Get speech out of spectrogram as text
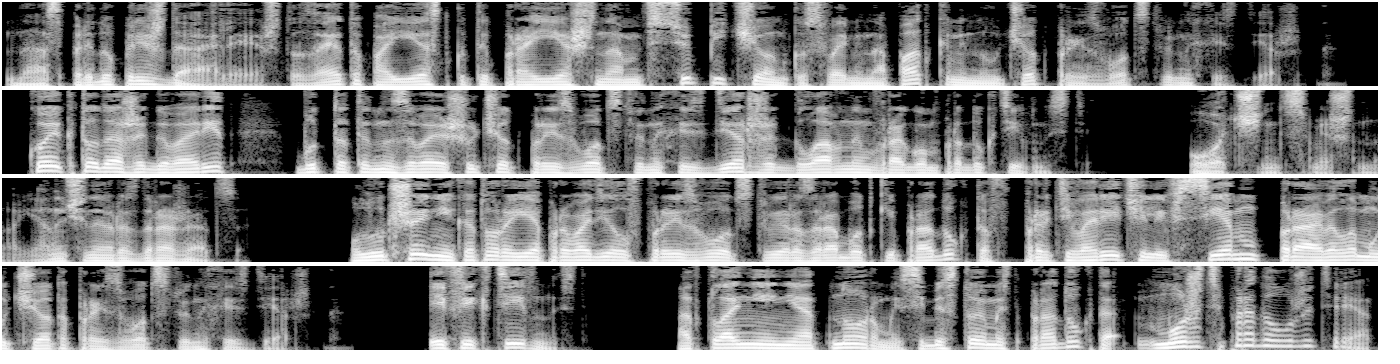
«Нас предупреждали, что за эту поездку ты проешь нам всю печенку своими нападками на учет производственных издержек. Кое-кто даже говорит, будто ты называешь учет производственных издержек главным врагом продуктивности. Очень смешно. Я начинаю раздражаться. Улучшения, которые я проводил в производстве и разработке продуктов, противоречили всем правилам учета производственных издержек. Эффективность, отклонение от нормы, себестоимость продукта — можете продолжить ряд.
